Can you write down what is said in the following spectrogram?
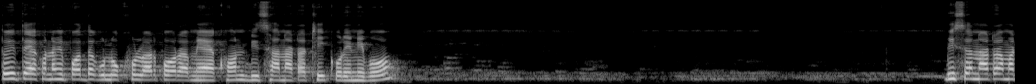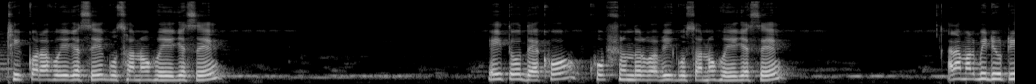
তো এই তো এখন আমি পর্দাগুলো খোলার পর আমি এখন বিছানাটা ঠিক করে নিব। বিছানাটা আমার ঠিক করা হয়ে গেছে, গুছানো হয়ে গেছে। এই তো দেখো, খুব সুন্দরভাবেই গুছানো হয়ে গেছে। আর আমার ভিডিওটি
